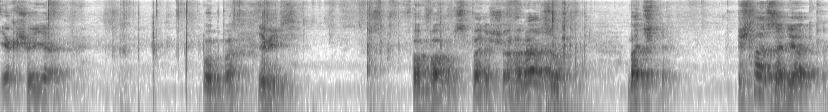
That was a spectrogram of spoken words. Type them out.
якщо я. Опа, дивіться. Попав з першого разу. Бачите, пішла зарядка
